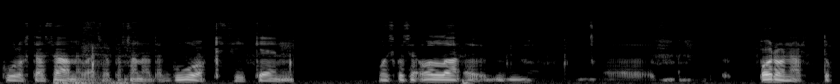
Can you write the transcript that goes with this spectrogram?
Kuulostaa saamelaiselta sanalta, guoksiken. Voisiko se olla äh, äh, poronarttu?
